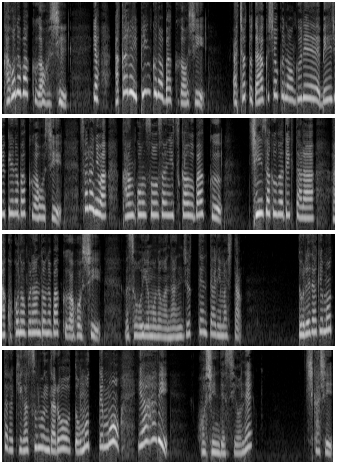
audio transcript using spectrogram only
カゴのバッグが欲しい。いや、明るいピンクのバッグが欲しい。あ、ちょっとダークショックのグレー、ベージュ系のバッグが欲しい。さらには、冠婚葬祭に使うバッグ、新作ができたら、あ、ここのブランドのバッグが欲しい。そういうものが何十点ってありました。どれだけ持ったら気が済むんだろうと思っても、やはり欲しいんですよね。しかし、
